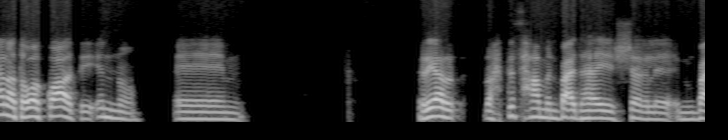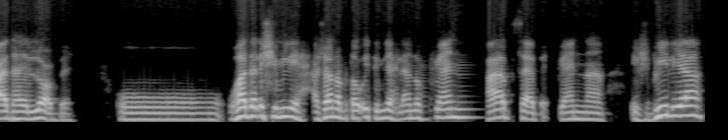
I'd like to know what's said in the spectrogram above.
أنا توقعاتي إنه ريال راح تصحى من بعد هاي الشغلة من بعد هاي اللعبة. و... وهذا الإشي مليح. اجانا بتوقيت مليح لأنه في عندنا العاب صعبه في عندنا إشبيليا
